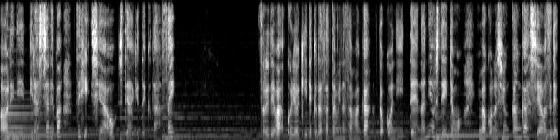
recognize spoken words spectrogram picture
周りにいらっしゃればぜひシェアをしてあげてください。それではこれを聞いてくださった皆様がどこにいて何をしていても今この瞬間が幸せで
